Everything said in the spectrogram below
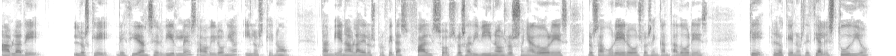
Habla de los que decidan servirles a Babilonia y los que no. También habla de los profetas falsos, los adivinos, los soñadores, los agoreros, los encantadores, que lo que nos decía el estudio,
